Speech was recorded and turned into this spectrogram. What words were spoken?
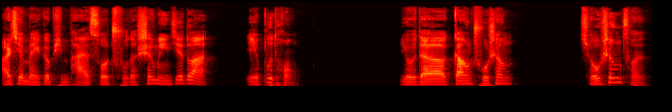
而且每个品牌所处的生命阶段也不同，有的刚出生求生存，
